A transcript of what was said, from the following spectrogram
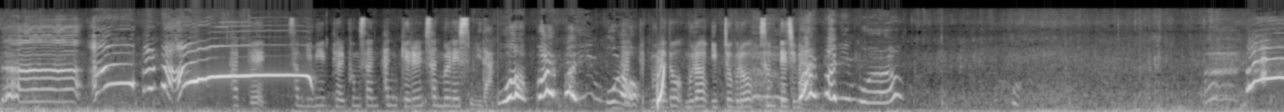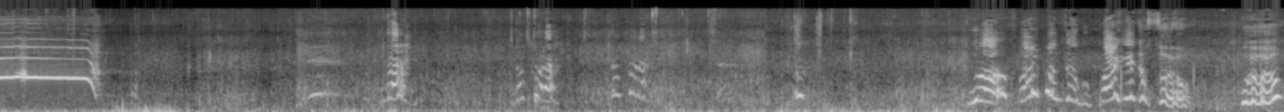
자, 아, 빨판! 아! 하트 성님이 별풍선 한 개를 선물했습니다. 우와, 빨판 이 뭐야? 하트 문어도 물어 입 쪽으로 손 떼주면 빨판이 뭐예요? 우와, 빨판 자국 빨개졌어요. 보여요?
